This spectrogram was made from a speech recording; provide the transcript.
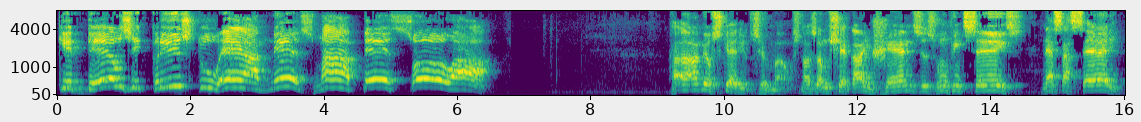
que Deus e Cristo é a mesma pessoa. Ah, meus queridos irmãos, nós vamos chegar em Gênesis 1, 26, nessa série,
